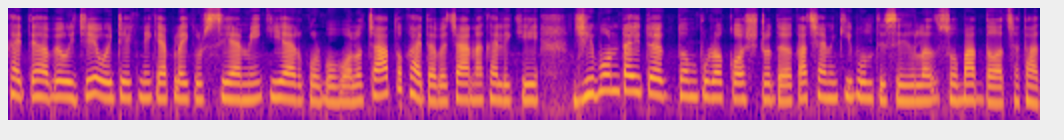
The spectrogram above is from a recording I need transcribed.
খাইতে হবে। ওই যে ওই টেকনিক অ্যাপ্লাই করছি আমি, কি আর করব বলো? চা তো খাইতে হবে চা না খাইলে কি জীবনটাই তো একদম পুরো কষ্টদায়ক। আচ্ছা আমি কি বলতেছি এগুলো? সো বাদ দাও আচ্ছা থাক।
